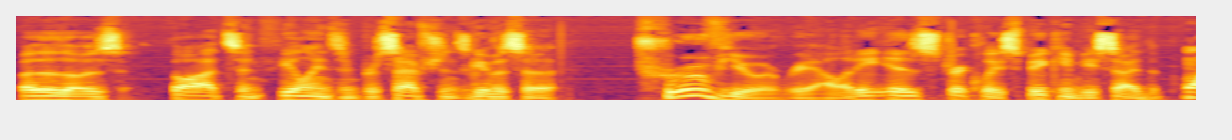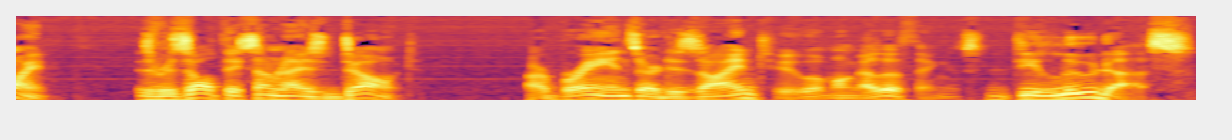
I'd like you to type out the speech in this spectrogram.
Whether those thoughts and feelings and perceptions give us a true view of reality is, strictly speaking, beside the point. As a result, they sometimes don't. Our brains are designed to, among other things, delude us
